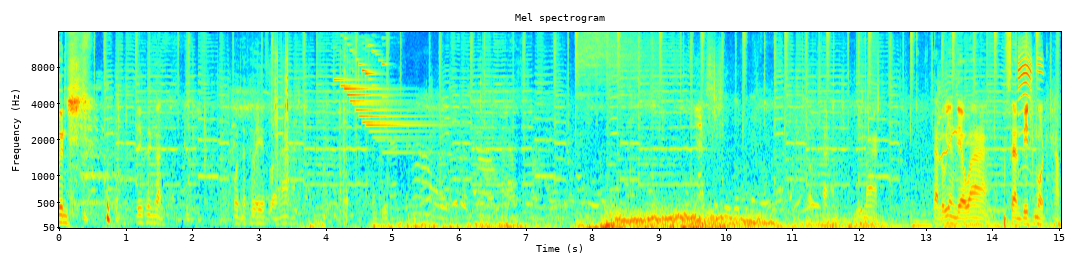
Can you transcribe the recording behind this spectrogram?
มึน รีบขึ้นก่อนบนทะเลสวยมากนะดีมาก แต่รู้อย่างเดียวว่าแซนด์วิชหมดครับ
